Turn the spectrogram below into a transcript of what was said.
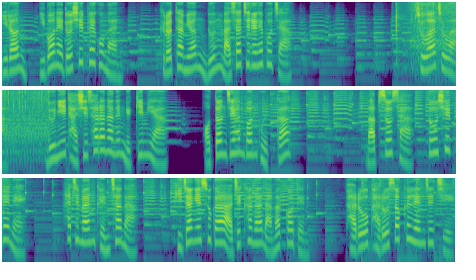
이런, 이번에도 실패고만. 그렇다면 눈 마사지를 해보자. 좋아, 좋아. 눈이 다시 살아나는 느낌이야. 어떤지 한번 볼까? 맙소사, 또 실패네. 하지만 괜찮아. 비장의 수가 아직 하나 남았거든. 바로 바로 서클 렌즈지.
